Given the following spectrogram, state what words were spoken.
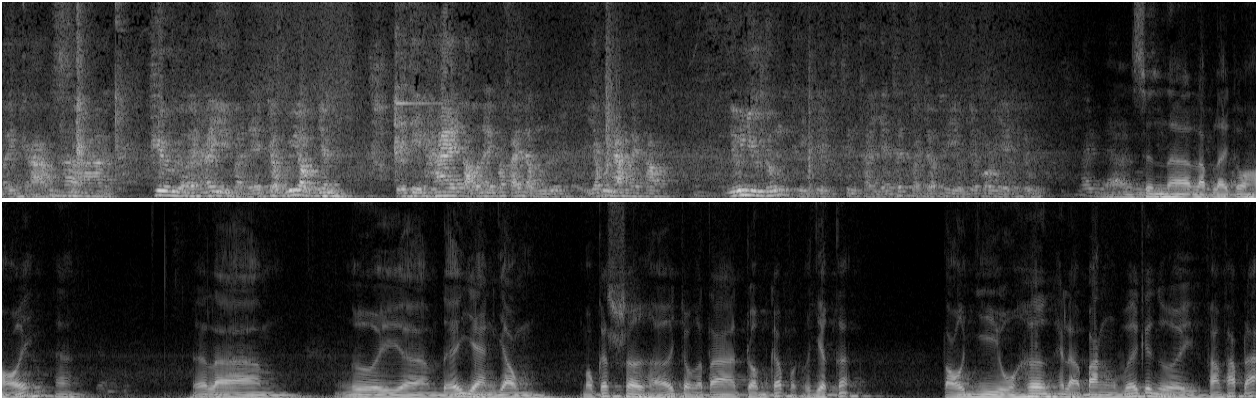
bảy cảm xa khiêu gợi hay gì và để cho quý ông nhìn vậy thì hai tội này có phải đồng giống nhau hay không nếu như đúng thì, thì xin thầy giải thích và cho thí dụ cho con dễ hiểu Dạ, xin uh, lặp lại câu hỏi ha. đó là người à, để vàng dòng một cách sơ hở cho người ta trộm cắp vật giật á tội nhiều hơn hay là bằng với cái người phạm pháp đó.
